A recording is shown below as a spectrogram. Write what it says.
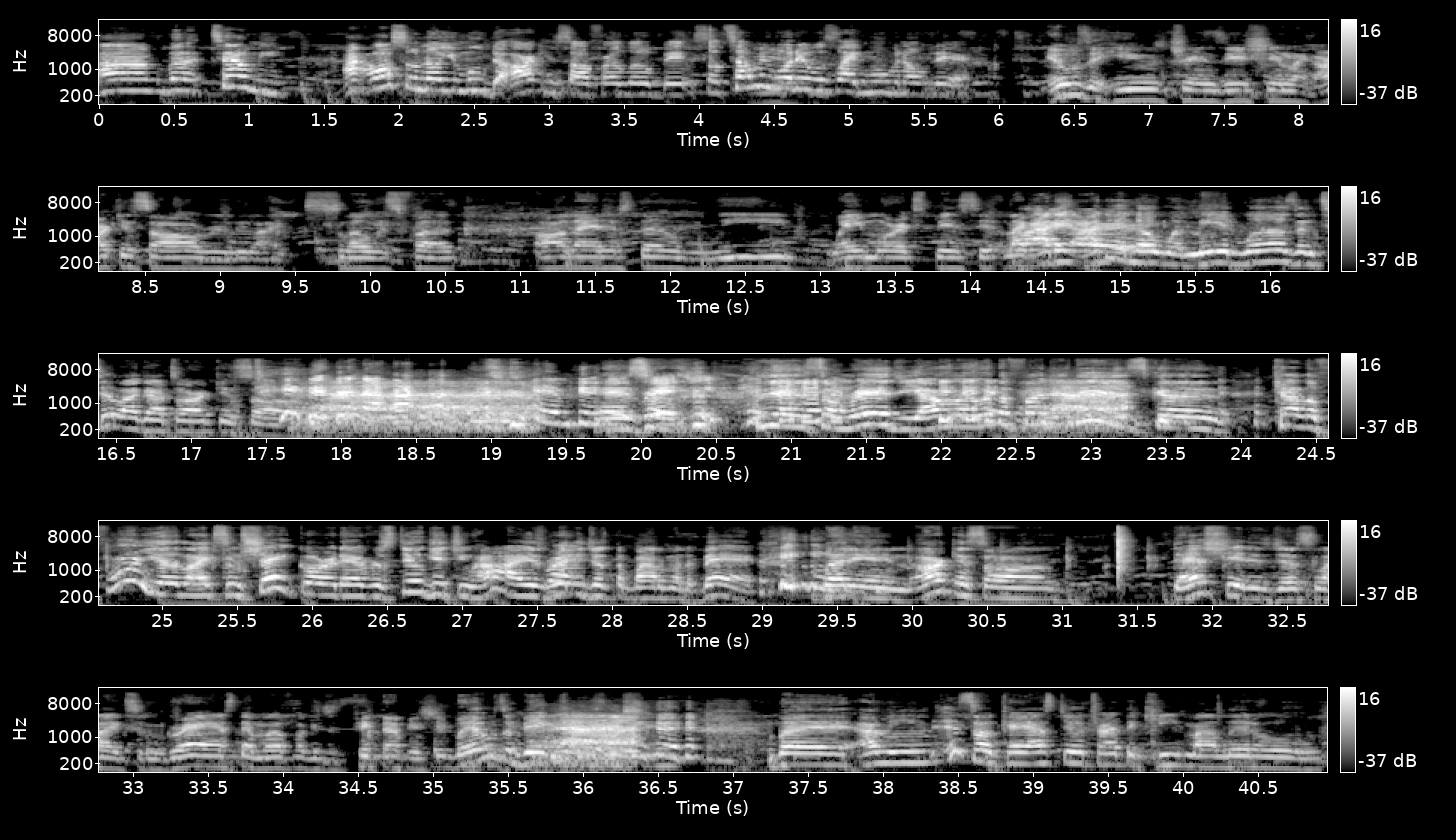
Um, but tell me, I also know you moved to Arkansas for a little bit. So tell me what it was like moving over there. it was a huge transition. Like Arkansas, really like slow as fuck. All that and stuff. Weed way more expensive. Like I didn't, I didn't know what mid was until I got to Arkansas. And And so- Reggie. yeah, some Reggie. I'm like, what the fuck is this? Because California, like some shake or whatever, still get you high. It's Right. really just the bottom of the bag. But in Arkansas, that shit is just like some grass that motherfuckers just picked up and shit. But it was a big transition. But I mean, it's okay. I still tried to keep my little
